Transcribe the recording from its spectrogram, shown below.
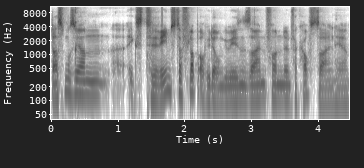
Das muss ja ein äh, extremster Flop auch wiederum gewesen sein von den Verkaufszahlen her.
